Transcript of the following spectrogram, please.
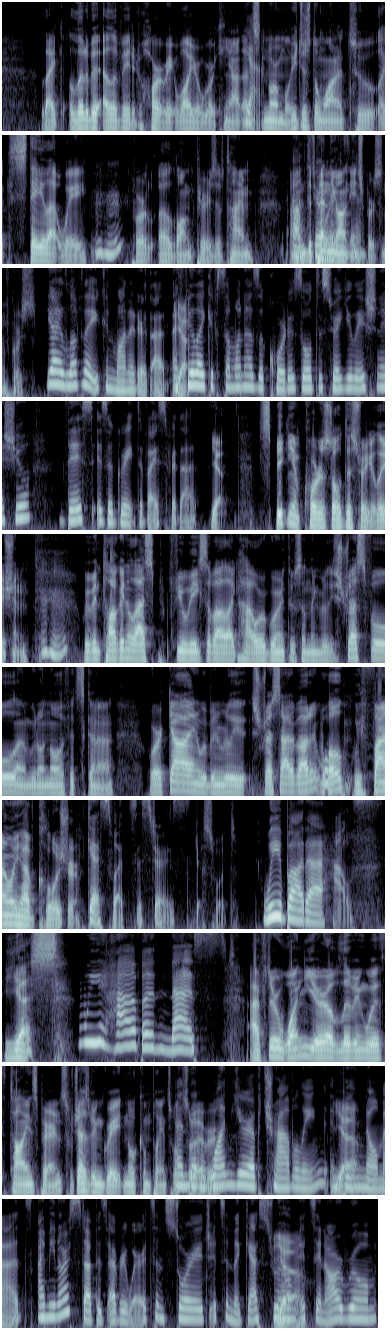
like a little bit elevated heart rate while you're working out. That's Yeah. normal. You just don't want it to like stay that way Mm-hmm. for uh, long periods of time, um, depending on Afterwards, each person, of course. Yeah, I love that you can monitor that. I Yeah. feel like if someone has a cortisol dysregulation issue, this is a great device for that. Yeah. Speaking of cortisol dysregulation, Mm-hmm. we've been talking the last few weeks about like how we're going through something really stressful and we don't know if it's gonna work out and we've been really stressed out about it. Well, we finally have closure. Guess what, sisters? Guess what? We bought a house. Yes. We have a nest. After one year of living with Tallene's parents, which has been great, no complaints whatsoever. And then one year of traveling and Yeah. being nomads. I mean, our stuff is everywhere. It's in storage, it's in the guest room, Yeah. it's in our room.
